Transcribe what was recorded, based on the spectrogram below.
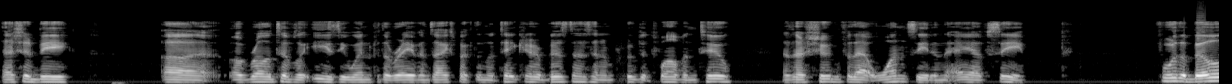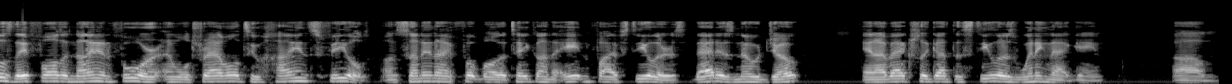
That should be uh, a relatively easy win for the Ravens. I expect them to take care of business and improve to 12 and 2 as they're shooting for that one seed in the AFC. For the Bills, they fall to 9 and 4 and will travel to Heinz Field on Sunday Night Football to take on the 8 and 5 Steelers. That is no joke, and I've actually got the Steelers winning that game. Um,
